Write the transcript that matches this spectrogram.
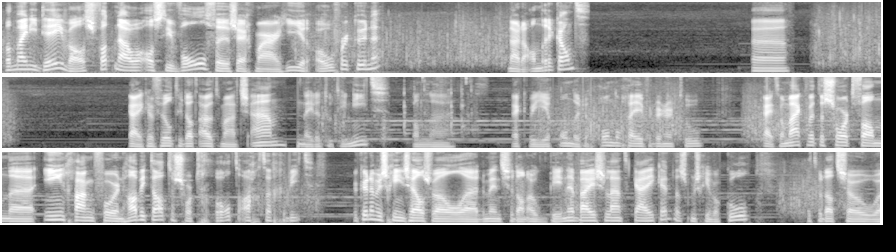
Want mijn idee was, wat nou als die wolven zeg maar hier over kunnen naar de andere kant. Uh, kijk, en vult hij dat automatisch aan? Nee, dat doet hij niet. Dan uh, trekken we hier onder de grond nog even er naartoe. Kijk, dan maken we het een soort van uh, ingang voor een habitat. Een soort grotachtig gebied. We kunnen misschien zelfs wel de mensen dan ook binnen bij ze laten kijken. Dat is misschien wel cool. Dat we dat zo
